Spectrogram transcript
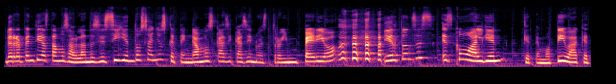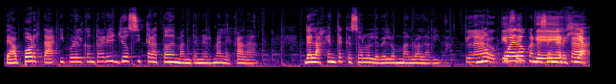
de repente ya estamos hablando así, sí, en dos años que tengamos casi casi nuestro imperio. Y entonces es como alguien que te motiva, que te aporta. Y por el contrario, yo sí trato de mantenerme alejada de la gente que solo le ve lo malo a la vida. Claro, no puedo con esa energía.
